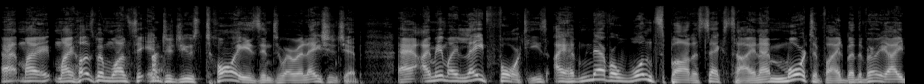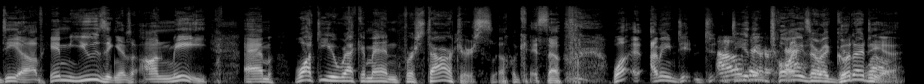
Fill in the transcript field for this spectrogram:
Uh, my, my husband wants to introduce toys into a relationship. Uh, I'm in my late 40s. I have never once bought a sex toy, and I'm mortified by the very idea of him using it on me. Um, what do you recommend for starters? Okay, so, what, I mean, do, do, Oh, do you think toys are a good well, idea?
